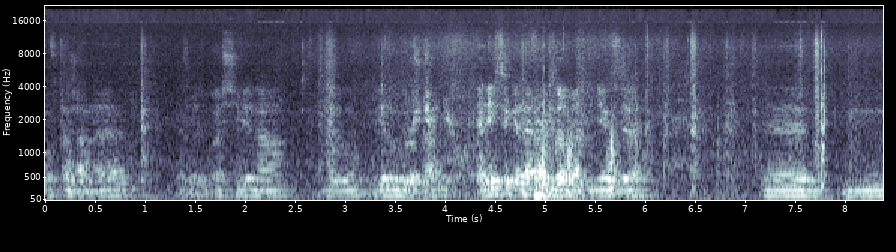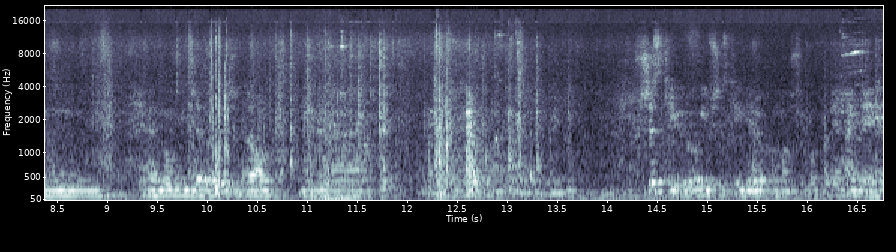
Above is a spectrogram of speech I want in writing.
powtarzane y, właściwie na wielu, wielu drogach. Ja nie chcę generalizować i nie chcę ym, ym, mówić, że dotyczy to ym, wszystkich dróg i wszystkich nieruchomości, bo pewnie tak nie jest.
